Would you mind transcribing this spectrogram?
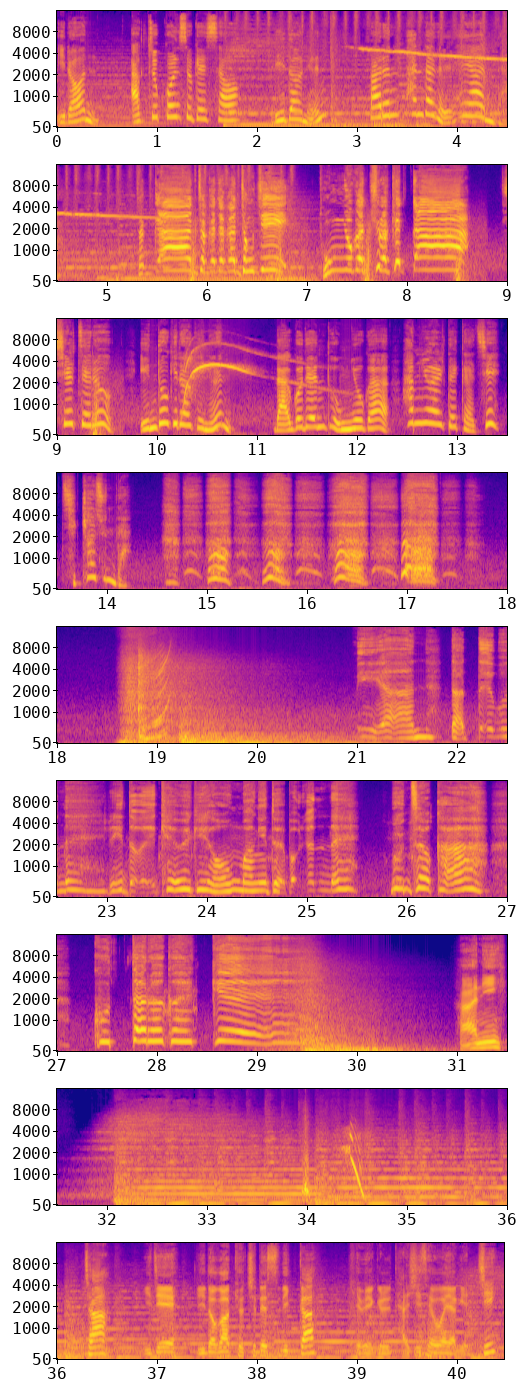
이런 악조건 속에서 리더는 빠른 판단을 해야 한다. 잠깐, 잠깐, 잠깐, 정지! 동료가 추락했다! 실제로 인도 기러기는 낙오된 동료가 합류할 때까지 지켜준다. 미안. 나 때문에 리더의 계획이 엉망이 돼버렸네. 먼저 가. 곧 따라갈게. 아니. 자, 이제 리더가 교체됐으니까 계획을 다시 세워야겠지?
